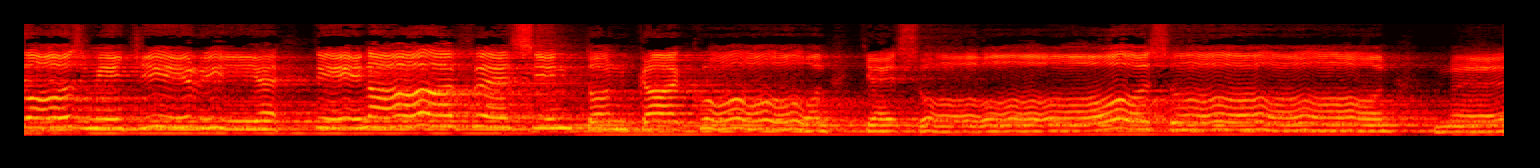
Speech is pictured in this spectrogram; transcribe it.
δώσ' μη Κύριε την άφεση των κακών και σώσον με.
